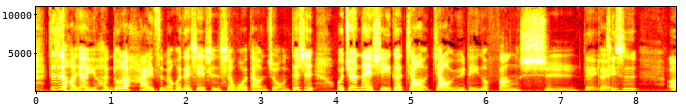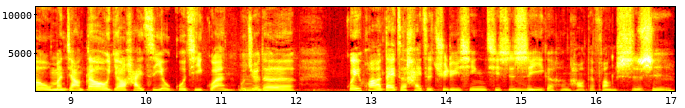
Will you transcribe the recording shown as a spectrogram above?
就是好像有很多的孩子们会在现实生活当中，但是我觉得那也是一个教教育的一个方式。对，对，其实呃，我们讲到要孩子有国际观，嗯，我觉得。规划带着孩子去旅行，其实是一个很好的方式。嗯、是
